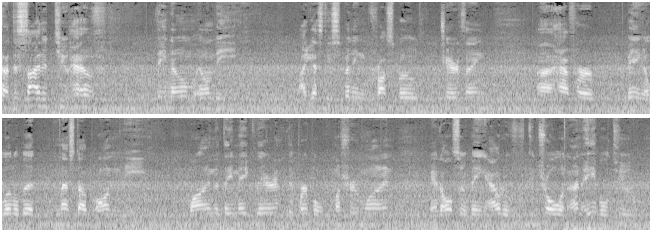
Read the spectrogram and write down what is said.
Uh, decided to have the gnome on the I guess the spinning crossbow chair thing. Uh, have her being a little bit messed up on the wine that they make there, the purple mushroom wine, and also being out of control and unable to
